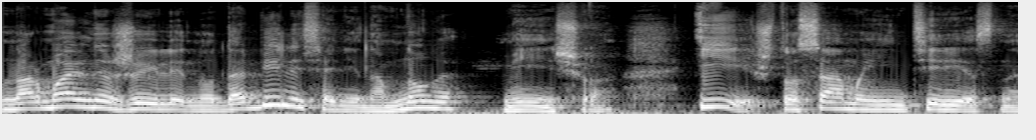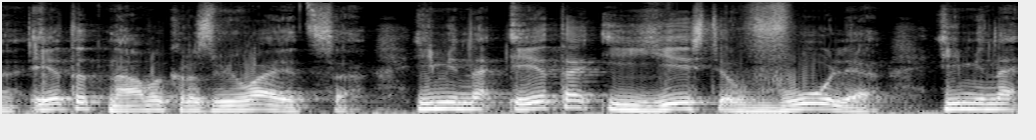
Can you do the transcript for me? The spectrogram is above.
нормально жили, но добились они намного меньшего. И, что самое интересное, этот навык развивается. Именно это и есть воля, именно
